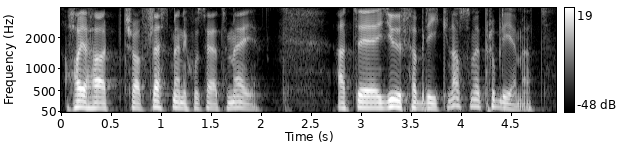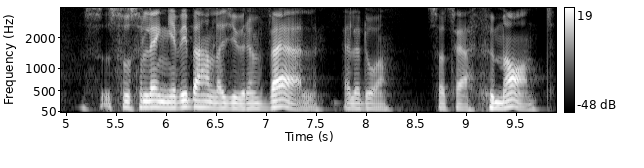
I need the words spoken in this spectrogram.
har jag hört tror jag flest människor säga till mig. Att det är djurfabrikerna som är problemet. Så, så, så länge vi behandlar djuren väl, eller då så att säga humant,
